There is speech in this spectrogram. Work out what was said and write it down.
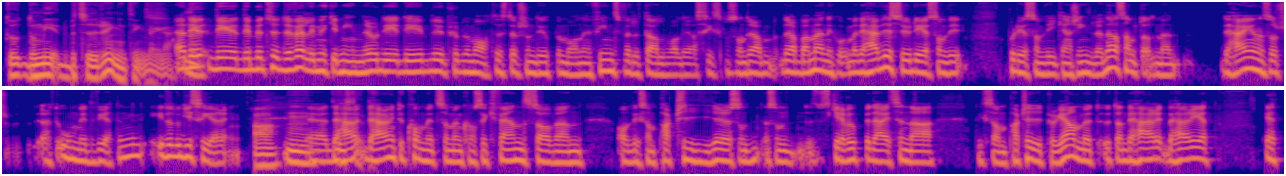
då, då det betyder det ingenting längre. Ja, det, det, det, betyder väldigt mycket mindre och det, det blir problematiskt eftersom det uppenbarligen finns väldigt allvarlig rasism som drabb, drabbar människor. Men det här visar ju det som vi, på det som vi kanske inledde det här samtalet med. Det här är en sorts rätt omedveten ideologisering. Ja. Mm, eh, det, här, det här har inte kommit som en konsekvens av, en, av liksom partier som, som skrev upp det här i sina liksom partiprogrammet, utan det här, det här är ett, ett,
